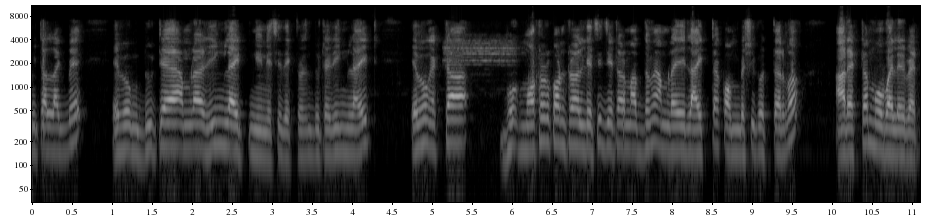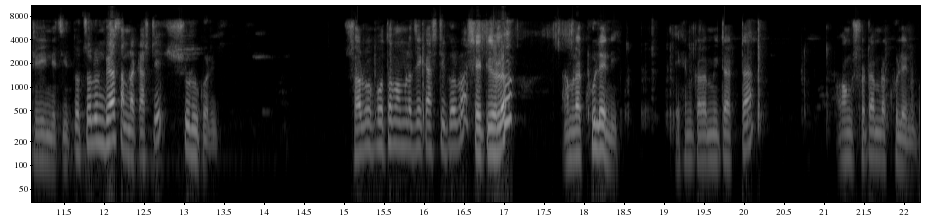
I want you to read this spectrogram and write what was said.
মিটার লাগবে এবং দুইটা আমরা রিং লাইট নিয়ে নিয়েছি, দেখতে পাচ্ছেন, দুইটা রিং লাইট এবং একটা মোটর কন্ট্রোল দিয়েছি, যেটার মাধ্যমে আমরা এই লাইটটা কম বেশি করতে পারব। আর একটা মোবাইলের ব্যাটারি নিয়েছি। তো চলুন ভিউয়ার্স, আমরা কাজটি শুরু করি। সর্বপ্রথম আমরা যে কাজটি করব, সেটি হলো আমরা খুলে নিই। এখানকার মিটারটা, অংশটা আমরা খুলে নেব।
